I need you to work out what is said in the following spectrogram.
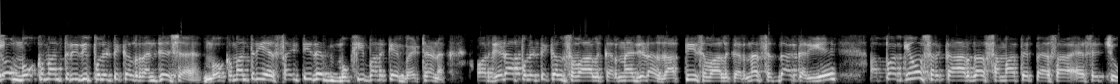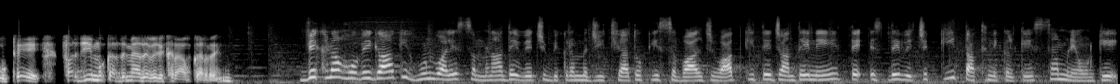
ਜੋ। ਮੁੱਖ ਮੰਤਰੀ ਦੀ ਪੋਲੀਟੀਕਲ ਰੰਜਿਸ਼ ਹੈ ਮੁੱਖ ਮੰਤਰੀ ਐਸਆਈਟੀ ਦੇ ਮੁਖੀ ਬਣ ਕੇ ਬੈਠਣ ਔਰ ਜਿਹੜਾ ਪੋਲੀਟੀਕਲ ਸਵਾਲ ਕਰਨਾ ਜਿਹੜਾ ਜ਼ਾਤੀ ਸਵਾਲ ਕਰਨਾ ਸਿੱਧਾ ਕਰੀਏ, ਆਪਾਂ ਕਿਉਂ ਸਰਕਾਰ ਦਾ ਸਮਾਂ ਤੇ ਪੈਸਾ ਐਸੇ ਝੂਠੇ ਫਰਜ਼ੀ ਮੁਕੱਦਮਿਆਂ ਦੇ ਵਿੱਚ ਖਰਾਬ ਕਰ ਰਹੇ ਹਾਂ ਵੇਖਣਾ ਹੋਵੇਗਾ ਕਿ ਹੁਣ ਵਾਲੇ ਸੰਮਣਾ ਦੇ ਵਿੱਚ ਵਿਕਰਮ ਮਜੀਠੀਆ ਤੋਂ ਕੀ ਸਵਾਲ ਜਵਾਬ ਕੀਤੇ ਜਾਂਦੇ ਨੇ ਤੇ ਇਸ ਦੇ ਵਿੱਚ ਕੀ ਤੱਥ ਨਿਕਲ ਕੇ ਸਾਹਮਣੇ ਆਉਣਗੇ।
